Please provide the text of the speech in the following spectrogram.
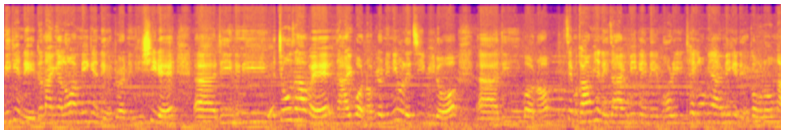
မိခင်တွေတနိုင်ငံလုံးကမိခင်တွေအတွက်နည်းနည်းရှိတယ်အဲဒီနည်းနည်းအကျိုးစားပဲအများကြီးပေါ့နော်ပြီးတော့နည်းနည်းကိုလည်းကြည့်ပြီးတော့အဲဒီပေါ့နော်စိတ်မကောင်းဖြစ်နေကြတဲ့မိခင်တွေ body ထိတ်လို့မရတဲ့မိခင်တွေအကုန်လုံးက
